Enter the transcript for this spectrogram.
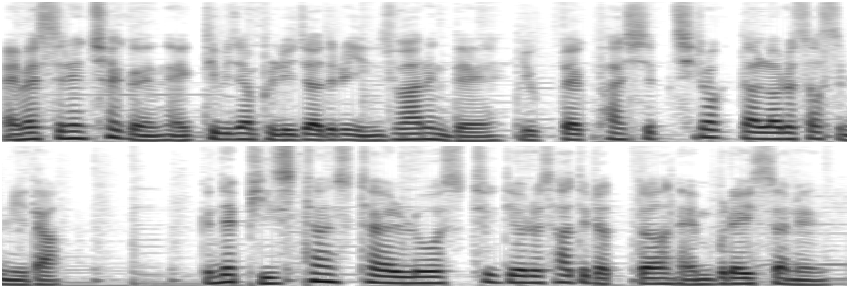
MS는 최근 액티비전 블리자드를 인수하는데 687억 달러를 썼습니다. 근데 비슷한 스타일로 스튜디오를 사들였던 엠브레이서는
